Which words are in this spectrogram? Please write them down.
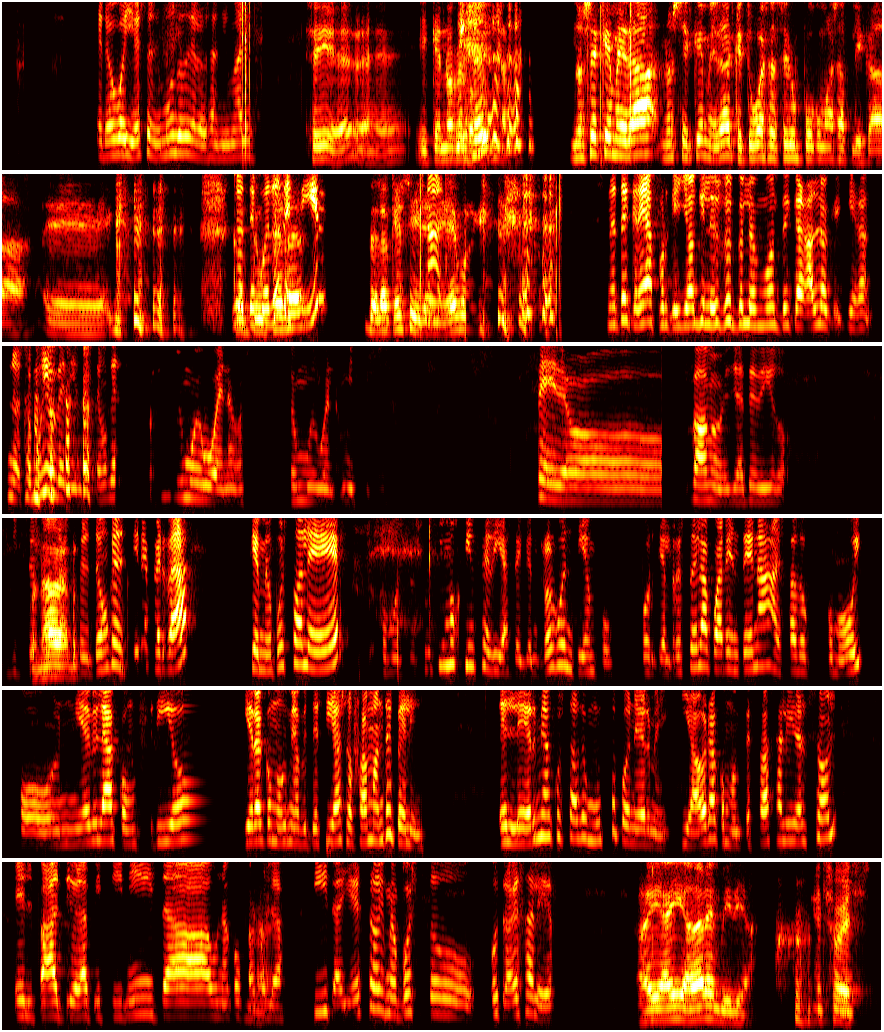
Pero voy eso, en el mundo de los animales. Sí, ¿eh? Eh, ¿Y qué nos recomiendas? No sé qué me da, no sé qué me da que tú vas a ser un poco más aplicada. eh, ¿No te puedo decir? De lo que es Irene, ¿eh? Porque- No te creas, porque yo aquí les suelto los monto y que hagan lo que quieran. No, son muy obedientes, tengo que decir, son muy buenos. Son muy buenos, mis chicos. Pero, vamos, ya te digo. bichos Pues nada. Pero tengo que decir, es verdad, que me he puesto a leer como estos últimos 15 días de que entró el buen tiempo, porque el resto de la cuarentena ha estado como hoy, con niebla, con frío, y era como que me apetecía sofá, manta y pelín. El leer me ha costado mucho ponerme, y ahora como empezó a salir el sol, el patio, la piscinita, una Coca-Cola fresquita y eso, y me he puesto otra vez a leer. Ahí, ahí, a dar envidia. Eso es.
